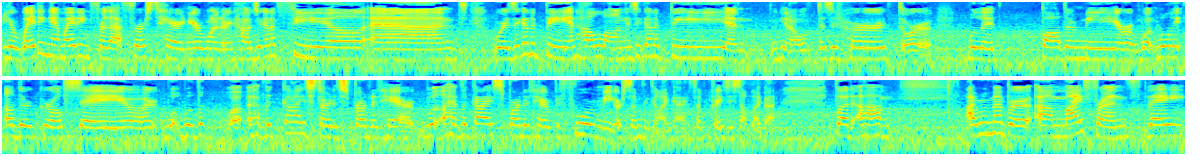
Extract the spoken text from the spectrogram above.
you're waiting and waiting for that first hair and you're wondering how's it going to feel and where is it going to be and how long is it going to be and you know does it hurt or will it bother me or what will the other girls say or what will the what, have the guys started sprouted hair will have the guys sprouted hair before me or something like that some crazy stuff like that but um I remember um, my friends, they,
